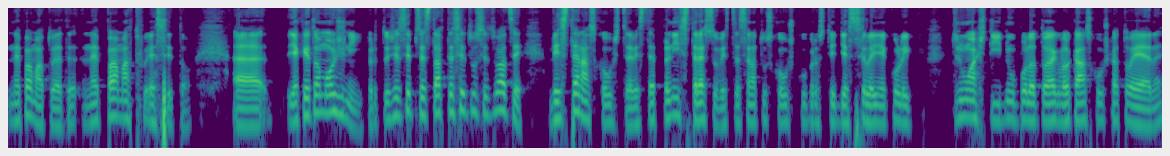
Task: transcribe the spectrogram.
nepamatuje, nepamatuje si to. Uh, jak je to možný? Protože si představte si tu situaci. Vy jste na zkoušce, vy jste plný stresu, vy jste se na tu zkoušku prostě děsili několik dnů až týdnů podle toho, jak velká zkouška to je. Ne?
